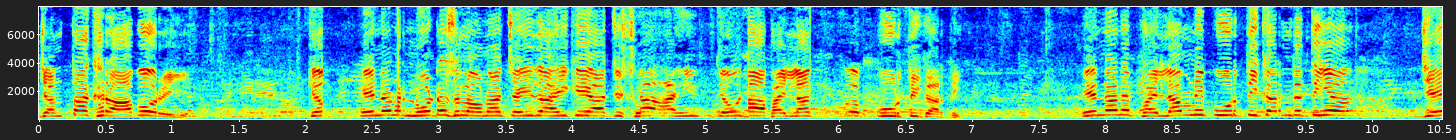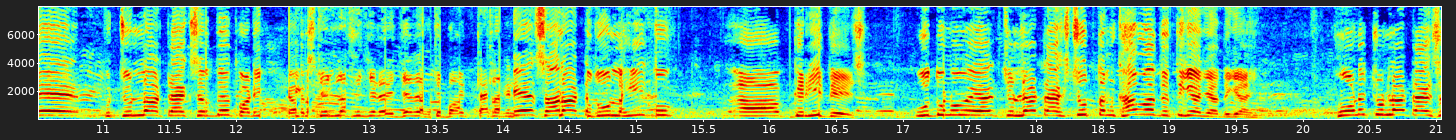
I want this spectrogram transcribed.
ਜਨਤਾ ਖਰਾਬ ਹੋ ਰਹੀ ਹੈ। ਕਿਉਂ? ਇਹਨਾਂ ਨੂੰ ਨੋਟਿਸ ਲਾਉਣਾ ਚਾਹੀਦਾ ਸੀ ਕਿ ਅੱਜ ਅਸੀਂ ਕਿਉਂ ਫਾਈਲਾਂ ਪੂਰਤੀ ਕਰਦੀ ਇਹਨਾਂ ਨੇ ਫਾਈਲਾਂ ਵੀ ਨਹੀਂ ਪੂਰਤੀ ਕਰਨ ਦਿੱਤੀਆਂ। ਜੇ ਚੁੱਲਾ ਟੈਕਸ ਉਹਦੇ ਬੜੀ ਇਹ ਸਾਰਾ ਟਦੂ ਲਹੀ ਤੋਂ ਗਰੀਬ ਦੇਸ਼। ਉਦੋਂ ਨੂੰ ਇਹ ਚੁੱਲਾ ਟੈਕਸ ਚੋਂ ਤਨਖਾਹਾਂ ਦਿੱਤੀਆਂ ਜਾਂਦੀਆਂ ਸੀ। ਹੁਣ ਚੁੱਲਾ ਟੈਕਸ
